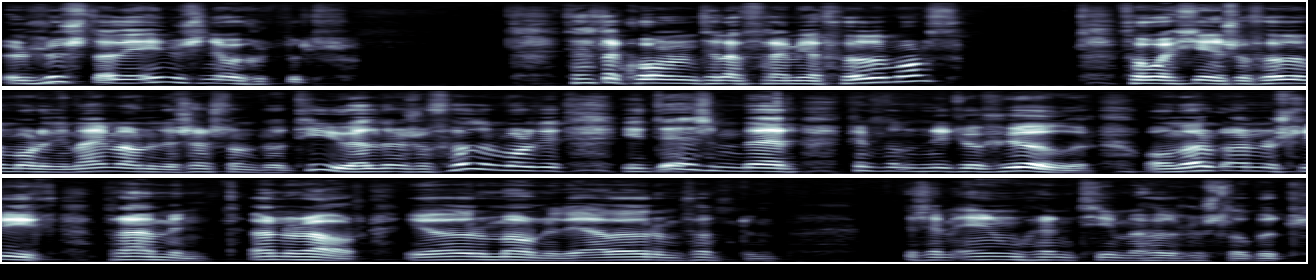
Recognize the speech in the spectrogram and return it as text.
Hlustaði einu sinni á ykkur bull Þetta hann til að fremja föðurmorð, þó ekki eins og föðurmorðið í mæmánuði 1610 heldur eins og föðurmorðið í desember 1594 og mörg önnur slík framinn önnur ár í öðrum mánuði af öðrum föndum sem einhvern tíma höfðu hlust á bull.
